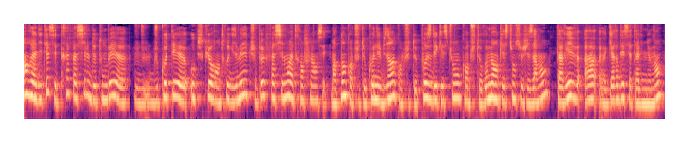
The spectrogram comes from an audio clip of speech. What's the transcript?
en réalité, c'est très facile de tomber euh, du, côté euh, obscur, entre guillemets, tu peux facilement être influencé. Maintenant, quand tu te connais bien, quand tu te poses des questions, quand tu te remets en question suffisamment, t'arrives à euh, garder cet alignement,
